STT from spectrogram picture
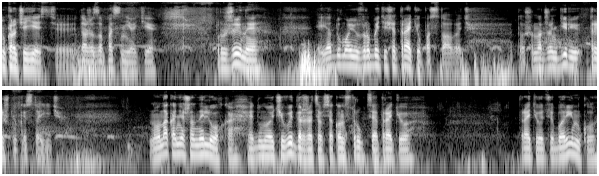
Ну, коротше, є навіть запасні оті пружини. І я думаю, зробити ще третю поставити. Тому що на Джандірі три штуки стоїть. Ну вона, звісно, не легка. Я думаю, чи видержиться вся конструкція третю, третю цю барінку.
